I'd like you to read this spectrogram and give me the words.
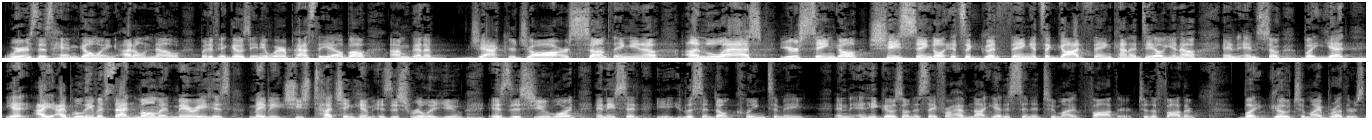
Where's this hand going? I don't know. But if it goes anywhere past the elbow, I'm going to jack your jaw or something, you know, unless you're single, she's single. It's a good thing. It's a God thing kind of deal, you know? And, and so, but yet, yet I, I believe it's that moment. Mary is, maybe she's touching him. Is this really you? Is this you, Lord? And he said, listen, don't cling to me. And, and he goes on to say, for I have not yet ascended to my father, to the father but go to my brothers.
